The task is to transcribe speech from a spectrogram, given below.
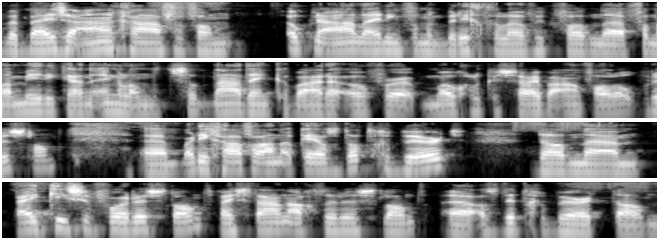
waarbij ze aangaven van ook naar aanleiding van een bericht, geloof ik, van, uh, van Amerika en Engeland. Dat ze het nadenken waren over mogelijke cyberaanvallen op Rusland. Uh, maar die gaven aan: oké, als dat gebeurt, dan uh, wij kiezen voor Rusland. Wij staan achter Rusland. Uh, als dit gebeurt, dan,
